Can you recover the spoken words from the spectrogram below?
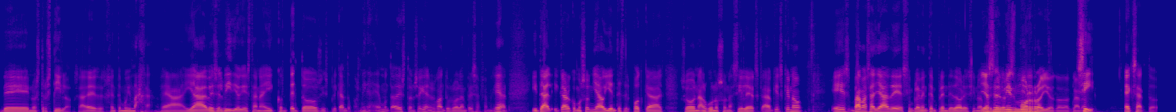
de nuestro estilo, ¿sabes? Es gente muy maja. O sea, ya ves el vídeo y están ahí contentos y explicando, pues mira, he montado esto, no sé qué, no sé cuántos, o la empresa familiar y tal. Y claro, como son ya oyentes del podcast, son algunos son asilers, claro, que es que no, es va más allá de simplemente emprendedores, sino Y es el mismo rollo todo, claro. Sí, Exacto,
